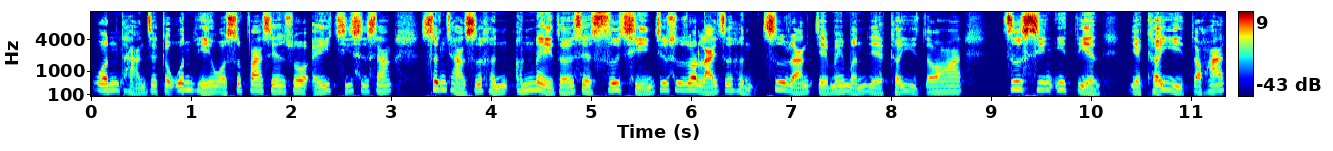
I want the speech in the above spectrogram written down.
温谈这个问题，我是发现说，诶，其实上生产是很很美的一些事情，就是说来自很自然，姐妹们也可以的话自信一点，也可以的话，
